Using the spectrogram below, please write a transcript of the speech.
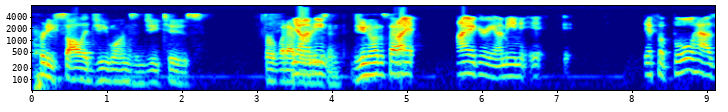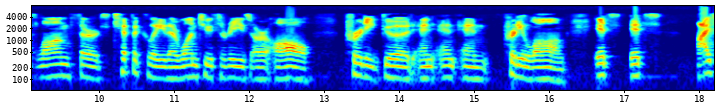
pretty solid G1s and G2s for whatever yeah, I reason. Mean, Do you notice that? I I agree. I mean, it, if a bull has long thirds, typically their one, two, threes are all pretty good and and and pretty long. It's it's I've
